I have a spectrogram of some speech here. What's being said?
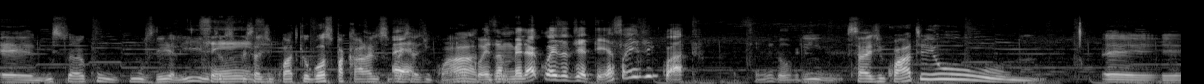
É, misturaram com, com os D ali, meteram o Sim, Super sim. Saiyajin 4, que eu gosto pra caralho do Super É, Saiyajin Uma 4. coisa, a melhor coisa do GT é Engine 4. Sem dúvida. Saiyajin 4 e o. É.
